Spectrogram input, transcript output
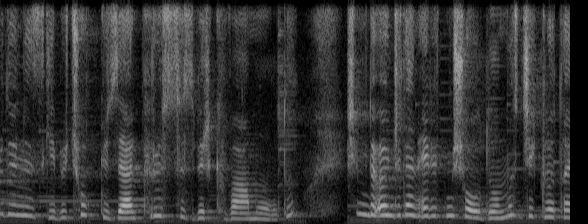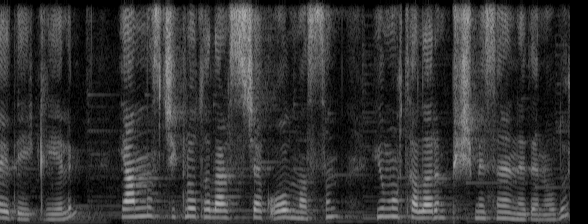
Gördüğünüz gibi çok güzel pürüzsüz bir kıvamı oldu. Şimdi önceden eritmiş olduğumuz çikolatayı da ekleyelim. Yalnız çikolatalar sıcak olmasın, yumurtaların pişmesine neden olur.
